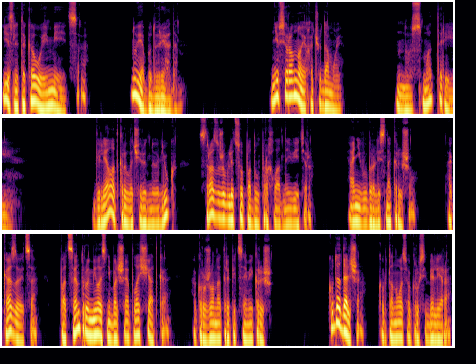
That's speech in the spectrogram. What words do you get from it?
если таковой имеется. Но я буду рядом». «Мне все равно, я хочу домой». «Ну смотри». Вилял открыл очередной люк, Сразу же в лицо подул прохладный ветер. Они выбрались на крышу. Оказывается, по центру имелась небольшая площадка, окруженная трапециями крыш. «Куда дальше?» — крутанулась вокруг себя Лера.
